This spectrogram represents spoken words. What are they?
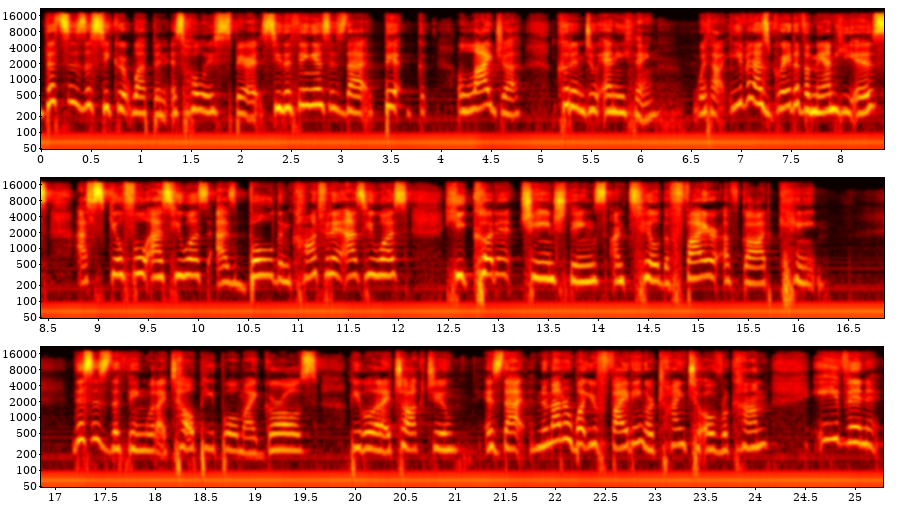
this is the secret weapon is holy spirit see the thing is is that elijah couldn't do anything without even as great of a man he is as skillful as he was as bold and confident as he was he couldn't change things until the fire of god came. This is the thing what i tell people my girls people that i talk to is that no matter what you're fighting or trying to overcome even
